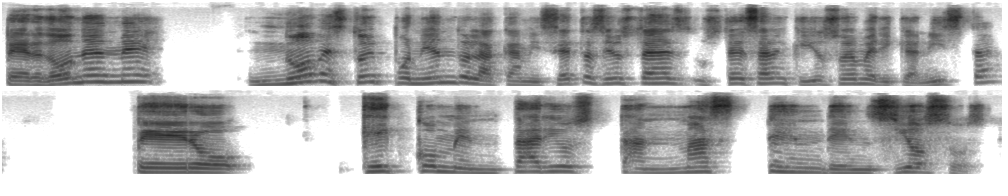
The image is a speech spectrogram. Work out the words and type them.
perdónenme, no me estoy poniendo la camiseta, si ustedes, ustedes saben que yo soy americanista, pero qué comentarios tan más tendenciosos.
